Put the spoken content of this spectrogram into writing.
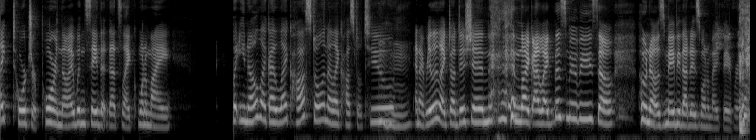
like torture porn though. I wouldn't say that that's like one of my but you know, like I like Hostel and I like Hostel 2 Mhm. and I really liked Audition and like I like this movie, so who knows, maybe that is one of my favorites.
